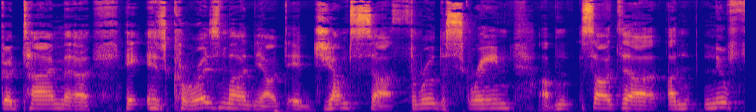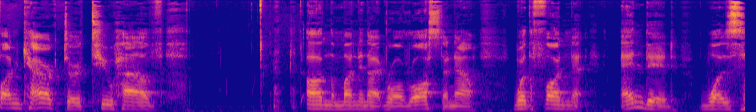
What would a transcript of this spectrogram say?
good time. Uh, his charisma, you know, it jumps uh, through the screen. Um, so it's a new fun character to have on the Monday Night Raw roster. Now, where the fun ended was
